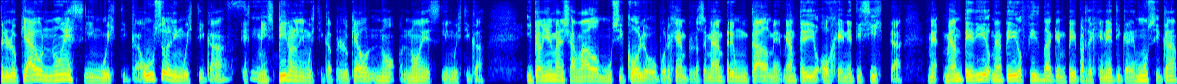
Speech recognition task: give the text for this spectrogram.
pero lo que hago no es lingüística. Uso la lingüística, Sí. me inspiro en la lingüística, pero lo que hago no, no es lingüística. Y también me han llamado musicólogo, por ejemplo. No sé, me han preguntado, me, me han pedido, o geneticista, me, me han pedido, me han pedido feedback en papers de genética de música,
